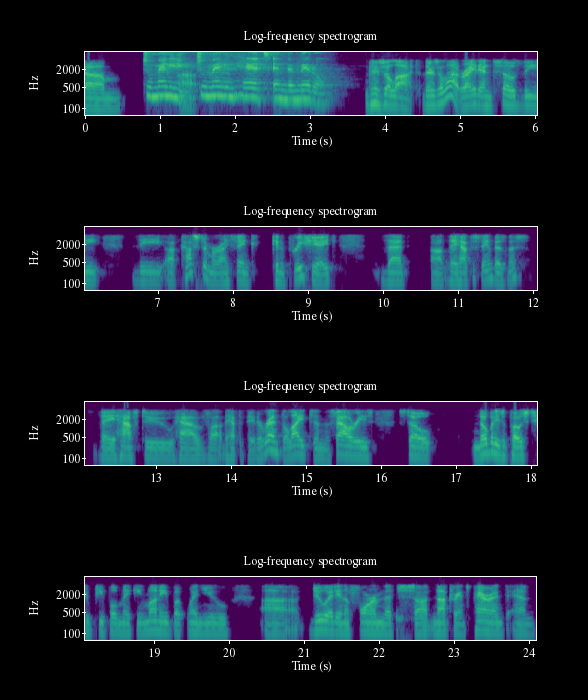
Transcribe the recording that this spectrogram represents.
um, too many, uh, too many heads in the middle. There's a lot. There's a lot, right? And so the the uh, customer, I think, can appreciate that uh, they have to stay in business. They have to have uh, they have to pay the rent, the lights, and the salaries. So nobody's opposed to people making money, but when you uh, do it in a form that's uh, not transparent and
